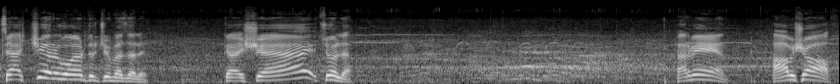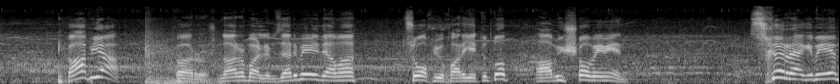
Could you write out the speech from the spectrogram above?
Təkir qoyur türkü məzəli. Qəşəy. Çölə. Pərvin. Abişov. Qapıya. Karruş. Normal bir zərbə idi amma çox yuxarı getdi top. Abişov emin. Sıxır rəqibi.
